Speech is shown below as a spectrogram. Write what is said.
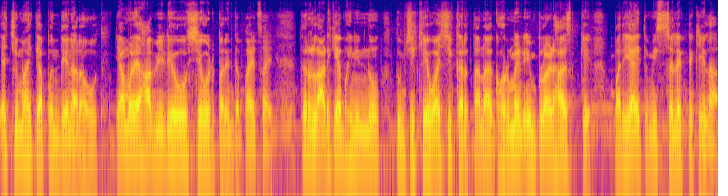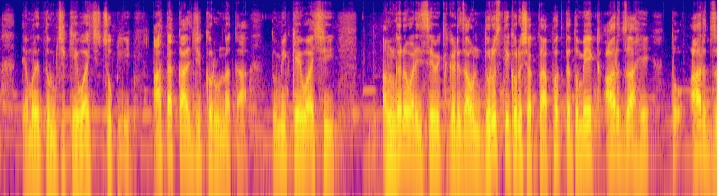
याची माहिती आपण देणार आहोत. त्यामुळे हा व्हिडिओ शेवटपर्यंत पाहायचा आहे. तर लाडक्या बहिणींनो तुमची के वाय सी करताना गव्हर्मेंट एम्प्लॉईड हा के पर्याय तुम्ही सिलेक्ट केला. त्यामुळे तुमची के वाय सी चुकली. आता काळजी करू नका. तुम्ही के वाय सी अंगणवाडी सेविकेकडे जाऊन दुरुस्ती करू शकता. फक्त तुम्ही एक अर्ज आहे तो अर्ज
